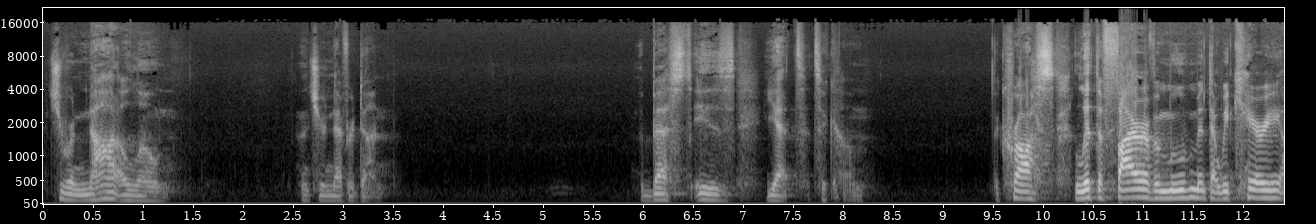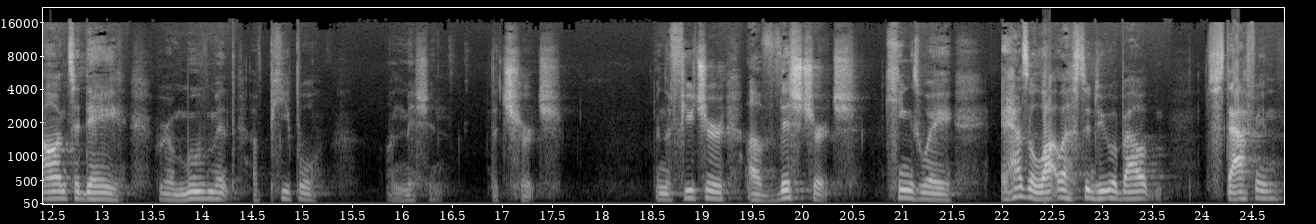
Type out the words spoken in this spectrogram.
That you are not alone. And that you're never done. The best is yet to come. The cross lit the fire of a movement that we carry on today. We're a movement of people on mission, the church. And the future of this church, Kingsway, it has a lot less to do about staffing,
